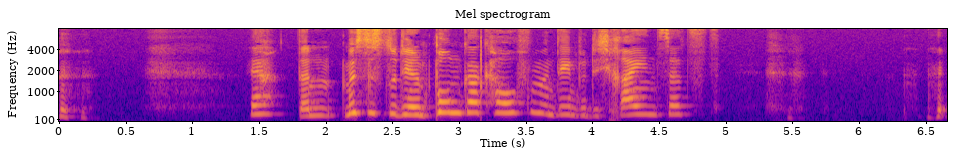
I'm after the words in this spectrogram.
ja, dann müsstest du dir einen Bunker kaufen, in dem du dich reinsetzt.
